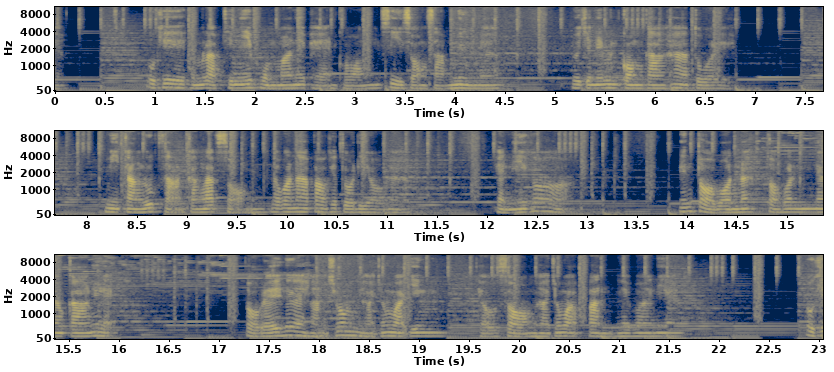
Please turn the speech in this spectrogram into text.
นะ โอเคสำหรับทีมนี้ผมมาในแผนของ 4-2-3-1 นะครับ โดยจะเน้นเป็นกองกลาง 5 ตัวเลย มีกลางลูก 3 กลางรับ 2 แล้วก็หน้าเป้าแค่ตัวเดียวนะครับ แผนนี้ก็เน้นต่อบอลนะต่อบอลแนวกลางนี่แหละ ต่อไปเรื่อยๆหาช่องหาจังหวะยิง แถว 2 หาจังหวะปั่นอะไรประมาณเนี้ยโอเค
